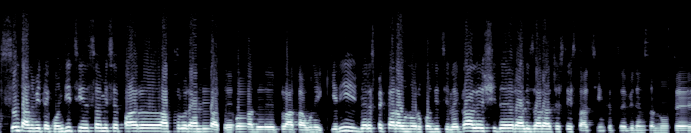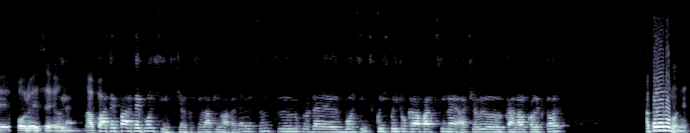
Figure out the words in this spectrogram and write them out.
sunt anumite condiții, însă mi se par uh, absolut realizate. Vorba de plata unei chirii, de respectarea unor condiții legale și de realizarea acestei stații, încât evident să nu se polueze în nava. Poate parte bun simț, cel puțin la prima vedere, sunt uh, lucruri de bun simț. Cui spui tu că aparține acel canal colector? Apele române.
